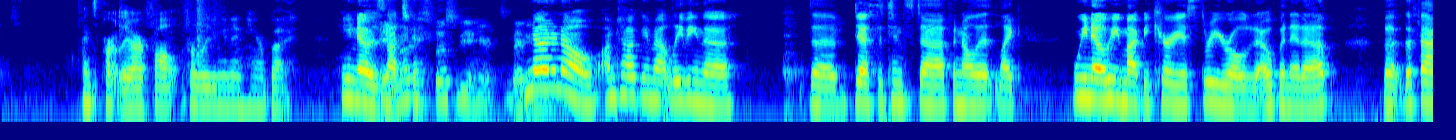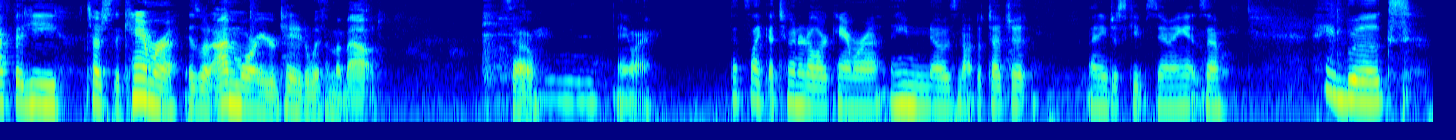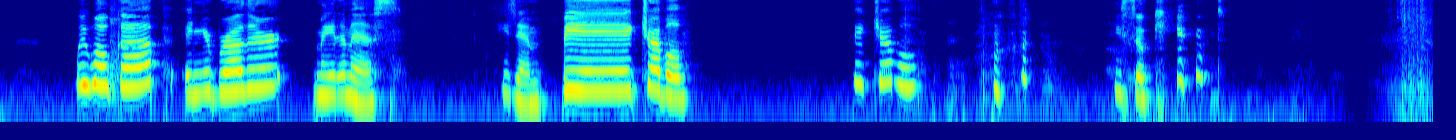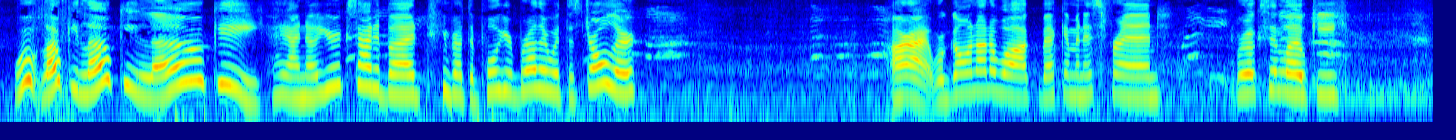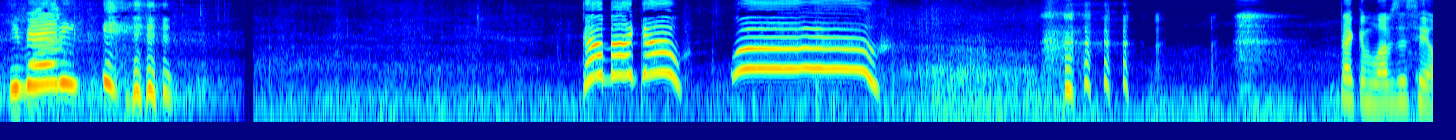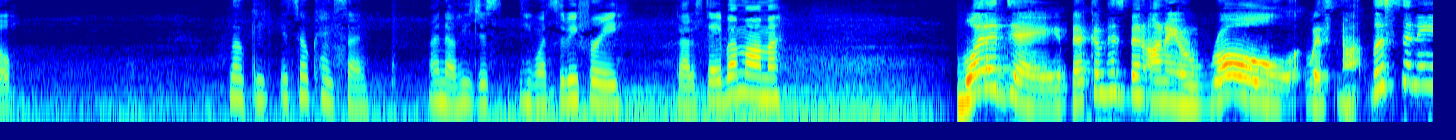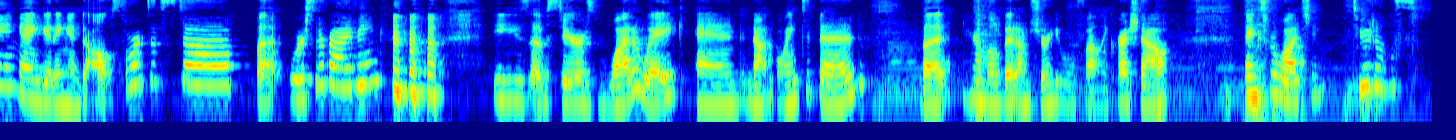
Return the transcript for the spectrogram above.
it's partly our fault for leaving it in here, but he knows Yeah, not to. it's supposed to be in here. It's a baby. No, no, no. I'm talking about leaving the the Desitin stuff and all that. Like, we know he might be curious, three year old, to open it up, but the fact that he touched the camera is what I'm more irritated with him about. So, anyway, that's like a two hundred dollar camera, and he knows not to touch it, and he just keeps doing it. So, hey, Brooks, we woke up, and your brother made a mess. He's in big trouble. Big trouble. He's so cute. Woo, Loki, Loki, Loki. Hey, I know you're excited, bud. You're about to pull your brother with the stroller. All right, we're going on a walk. Beckham and his friend, Brooks and Loki. You ready? Go, bud, go! Woo! Beckham loves this hill. Loki, it's okay, son. I know, he's just, he wants to be free. Gotta stay by mama. What a day. Beckham has been on a roll with not listening and getting into all sorts of stuff, but we're surviving. He's upstairs wide awake and not going to bed, but here in a little bit, I'm sure he will finally crash out. Thanks for watching. Toodles.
